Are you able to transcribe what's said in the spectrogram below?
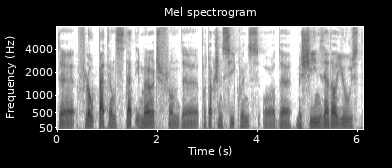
the flow patterns that emerge from the production sequence or the machines that are used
